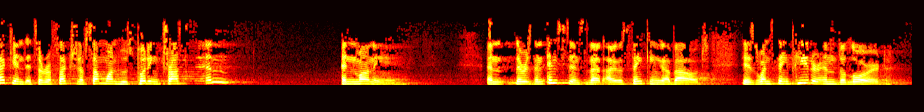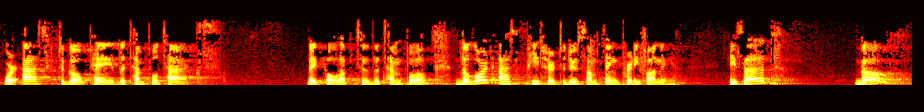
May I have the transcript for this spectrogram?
second, it's a reflection of someone who's putting trust in in money. And there is an instance that I was thinking about is when St. Peter and the Lord were asked to go pay the temple tax. They pull up to the temple. The Lord asked Peter to do something pretty funny. He said, Go,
